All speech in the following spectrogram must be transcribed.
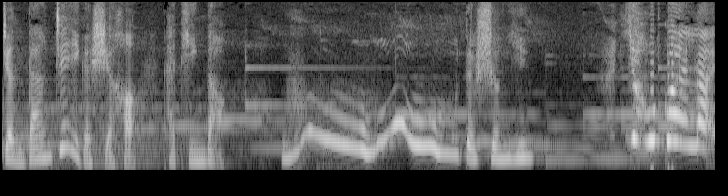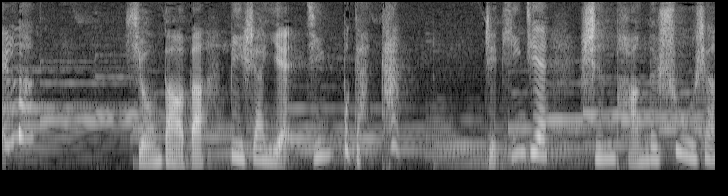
正当这个时候，他听到“呜呜”的声音，妖怪来了！熊宝宝闭上眼睛，不敢。只听见身旁的树上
